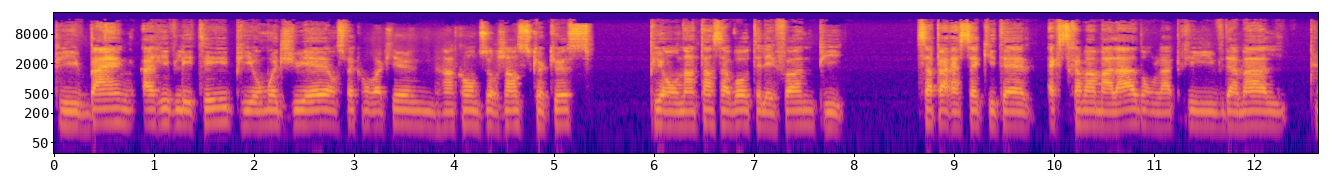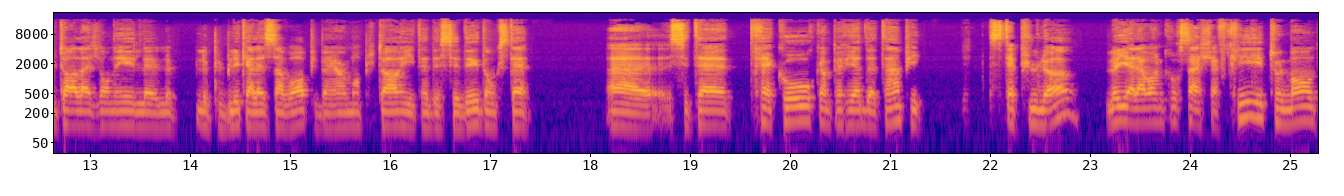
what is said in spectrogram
Puis bang, arrive l'été, puis au mois de juillet, on se fait convoquer une rencontre d'urgence du caucus, puis on entend sa voix au téléphone, puis ça paraissait qu'il était extrêmement malade. On l'a appris évidemment plus tard la journée, le, le public allait le savoir, puis ben un mois plus tard, il était décédé. Donc c'était euh, c'était très court comme période de temps, puis c'était plus là. Là, il allait avoir une course à la chefferie. Tout le monde,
